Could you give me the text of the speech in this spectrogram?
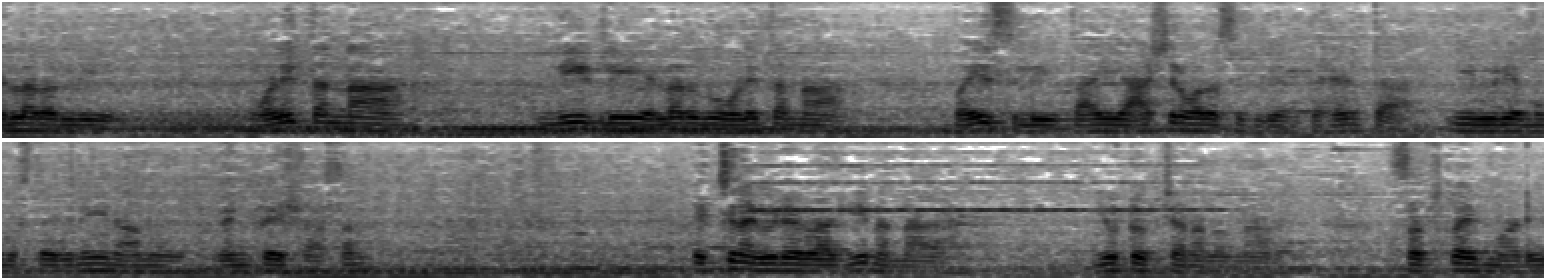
ಎಲ್ಲರಲ್ಲಿ ಒಳಿತನ್ನ ನೀಡಲಿ, ಎಲ್ಲರಿಗೂ ಒಳಿತನ್ನ ಬಯಸಲಿ, ತಾಯಿ ಆಶೀರ್ವಾದ ಸಿಗಲಿ ಅಂತ ಹೇಳ್ತಾ ಈ ವಿಡಿಯೋ ಮುಗಿಸ್ತಾ ಇದ್ದೀನಿ. ನಾನು ವೆಂಕಟೇಶ್ ಹಾಸನ್. ಹೆಚ್ಚಿನ ವಿಡಿಯೋಗಳಾಗಿ ನನ್ನ ಯೂಟ್ಯೂಬ್ ಚಾನಲ್ ಅನ್ನು ಸಬ್ಸ್ಕ್ರೈಬ್ ಮಾಡಿ,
